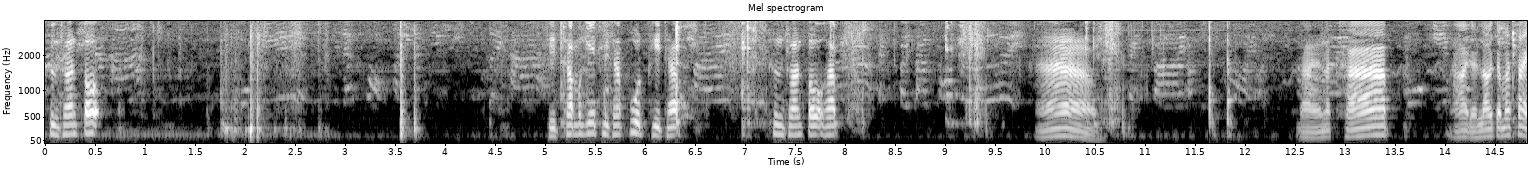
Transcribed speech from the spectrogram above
ครึ่งช้อนโต๊ะผิดครับเมื่อกี้ผิดครับพูดผิดครับ ครึ่งช้อนโต๊ะครับ อ้าว ได้แล้วนะครับ อ่าเดี๋ยวเราจะมาใส่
